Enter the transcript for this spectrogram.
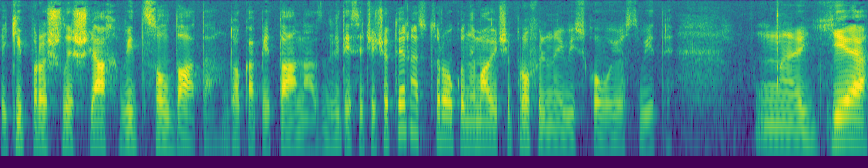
які пройшли шлях від солдата до капітана з 2014 року, не маючи профільної військової освіти. Є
